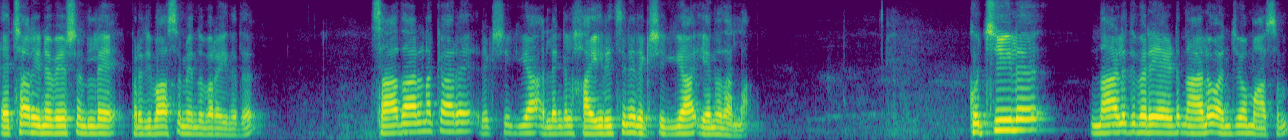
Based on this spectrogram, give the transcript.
എച്ച് ആർ ഇന്നോവേഷനിലെ പ്രതിഭാസം എന്ന് പറയുന്നത് സാധാരണക്കാരെ രക്ഷിക്കുക അല്ലെങ്കിൽ ഹൈറിച്ചിനെ രക്ഷിക്കുക എന്നതല്ല. കൊച്ചിയിൽ നാളിതുവരെയായിട്ട് നാലോ അഞ്ചോ മാസം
